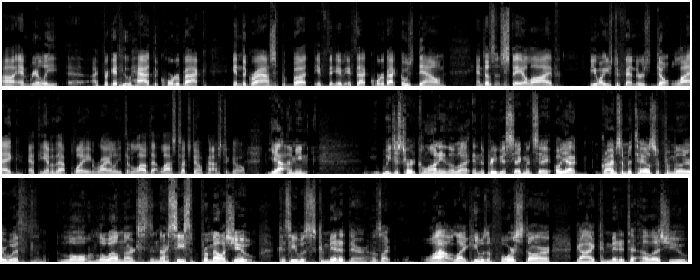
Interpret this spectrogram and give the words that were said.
Uh, and really, uh, I forget who had the quarterback in the grasp, but if, the, if, if that quarterback goes down and doesn't stay alive, BYU's defenders don't lag at the end of that play, Riley, that allowed that last touchdown pass to go. Yeah, I mean, we just heard Kalani in the in the previous segment say, "Oh yeah, Grimes and Mateos are familiar with Lowell Narcisse from LSU because he was committed there." I was like, wow, like he was a four-star guy committed to LSU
